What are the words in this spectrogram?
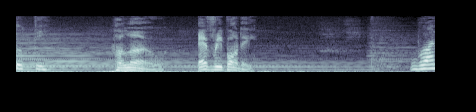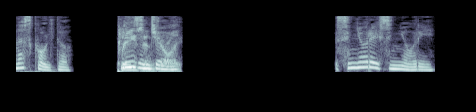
Tutti. Hello, everybody. Buon ascolto. Please enjoy. Signore e signori,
